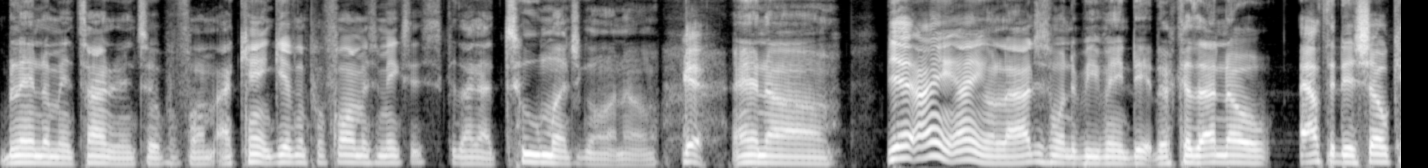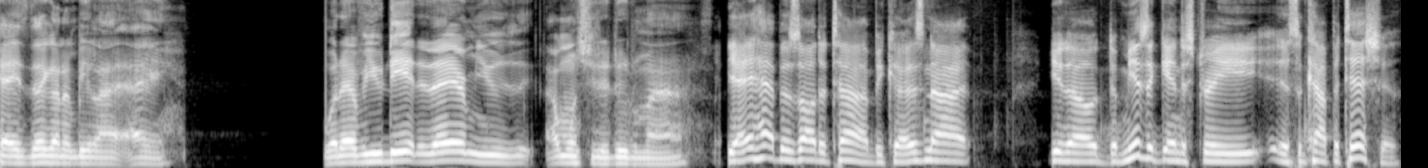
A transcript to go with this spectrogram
blend them and turn it into a performance. I can't give them performance mixes because I got too much going on. Yeah. And um, yeah, I ain't I ain't gonna lie. I just want to be vindictive because I know after this showcase they're gonna be like, hey. Whatever you did to their music, I want you to do to mine. Yeah, it happens all the time because it's not, you know, the music industry is a competition.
